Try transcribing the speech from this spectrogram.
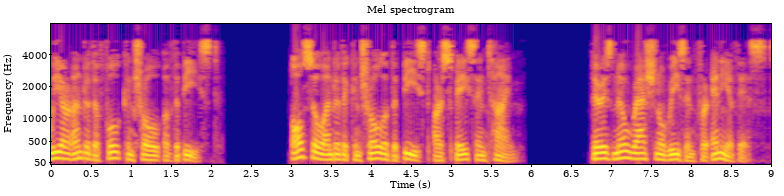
We are under the full control of the beast. Also under the control of the beast are space and time. There is no rational reason for any of this.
